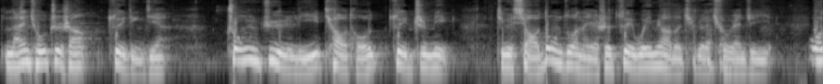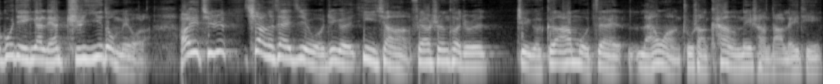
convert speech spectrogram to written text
篮球智商最顶尖，中距离跳投最致命，这个小动作呢也是最微妙的这个球员之一。我估计应该连之一都没有了。而且其实上个赛季我这个印象非常深刻，就是这个跟阿木在篮网主场看了那场打雷霆，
